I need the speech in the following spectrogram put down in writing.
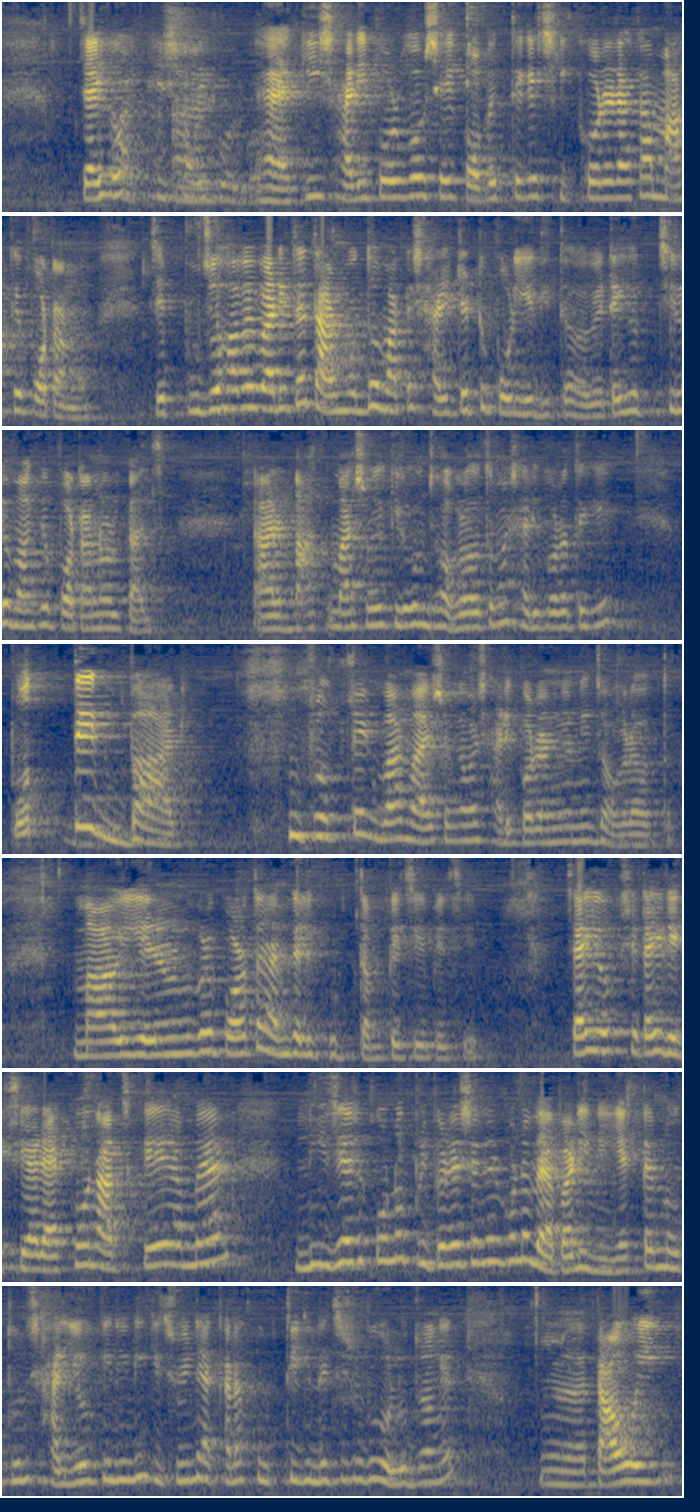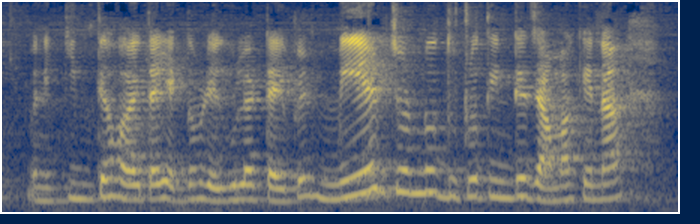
যাই হোক কি শাড়ি হ্যাঁ কি শাড়ি পরবো সেই কবে থেকে ঠিক করে রাখা মাকে পটানো। যে পুজো হবে বাড়িতে তার মধ্যেও মাকে শাড়িটা একটু পরিয়ে দিতে হবে এটাই হচ্ছিল মাকে পটানোর কাজ। আর মা মার সঙ্গে কীরকম ঝগড়া হতো মা শাড়ি পরাতে গিয়ে? প্রত্যেকবার প্রত্যেকবার মায়ের সঙ্গে আমার শাড়ি পরানো নিয়ে ঝগড়া হতো। মা ওই এরকম করে পড়াতো আর আমি খালি ঘুরতাম পেঁচিয়ে পেঁচিয়ে। যাই হোক, সেটাই দেখছি। আর এখন আজকে আমার নিজের কোনো প্রিপারেশনের কোনো ব্যাপারই নেই। একটা নতুন শাড়িও কিনিনি, কিছুই না, একখানা কুর্তি কিনেছি শুধু হলুদ রঙের। তাও ওই মানে কিনতে হয় তাই একদম রেগুলার টাইপের মেয়ের জন্য দুটো তিনটে জামা কেনা,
